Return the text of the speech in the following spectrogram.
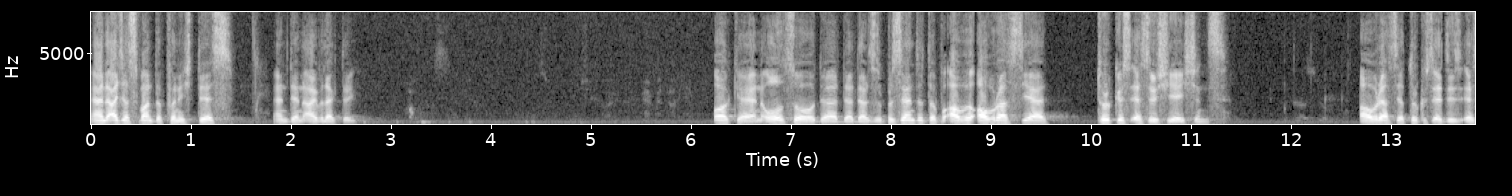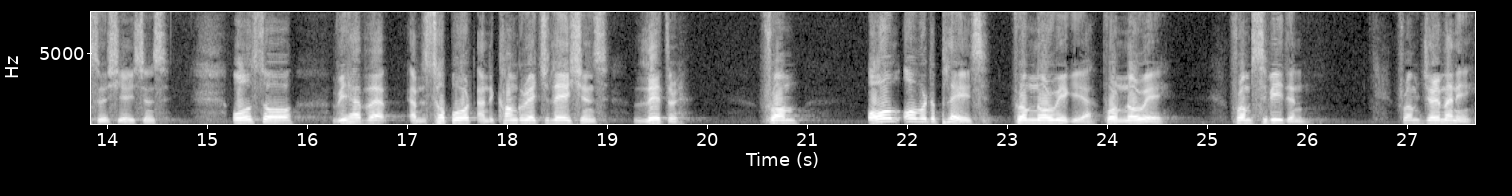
And I just want to finish this, and then I would like to... Okay, and also the, the, representative of Avrasya Turkish Associations. Avrasya Turkish Associations. Also, we have a um, support and congratulations letter from all over the place, from Norway, from Norway from Sweden, from Germany,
